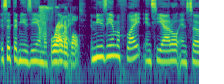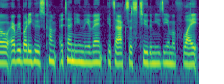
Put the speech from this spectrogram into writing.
It's at the Museum of Flight? Incredible. Flight. Museum of Flight in Seattle, and so everybody who's come attending the event gets access to the Museum of Flight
